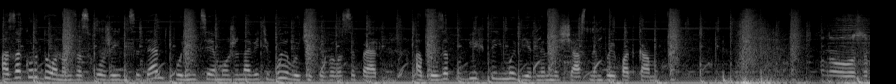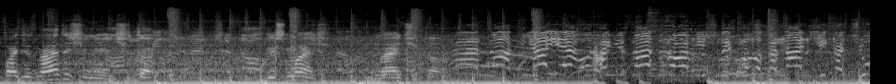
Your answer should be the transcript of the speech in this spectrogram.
А за кордоном за схожий інцидент поліція може навіть вилучити велосипед, аби запобігти ймовірним нещасним випадкам. На велосипеді знаєте чи ні? Читаю. Більш-менш. Навіть читав. Так, я є організатором нічних волокатань Пікачу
